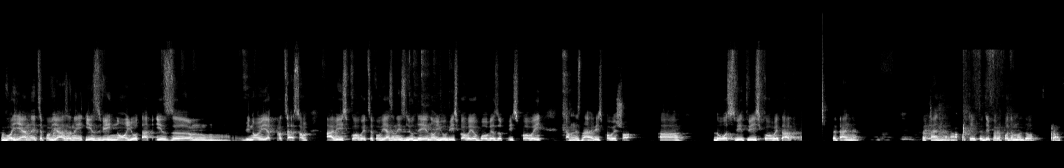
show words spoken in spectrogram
Воєнний це пов'язаний із війною, так, із ем, війною як процесом. А військовий це пов'язаний з людиною. Військовий обов'язок, військовий, там не знаю, військовий що? А, досвід військовий, так? Питання? Питань нема. Окей, тоді переходимо до вправ.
